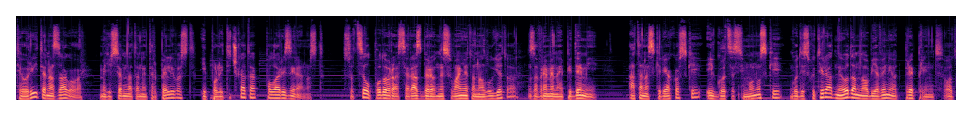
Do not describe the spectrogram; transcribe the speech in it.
теориите на заговор, меѓусебната нетрпеливост и политичката поларизираност. Со цел подобро да се разбере однесувањето на луѓето за време на епидемии, Атанас Кириаковски и Гоце Симоновски го дискутираат неодамна објавениот препринт од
